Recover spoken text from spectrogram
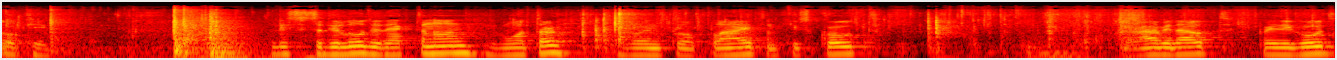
Okay. This is a diluted Ectanon water. I'm going to apply it on his coat. Rub it out pretty good.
